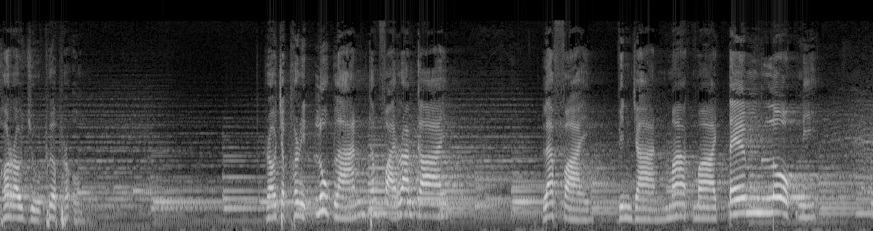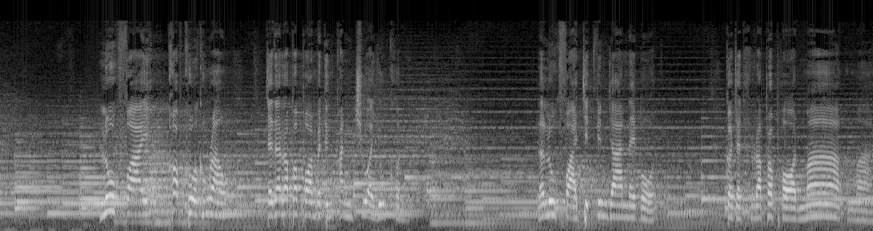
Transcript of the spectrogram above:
เพราะเราอยู่เพื่อพระองค์ เราจะผลิตลูกหลานทั้งฝ่ายร่างกาย และฝ่ายวิญญาณมากมายเต็มโลกนี้ ลูกฝ่ายครอบครัวของเราจะได้รับพระพรไปถึงพันชั่วอายุคน และลูกฝ่ายจิตวิญญาณในโบสถ์ก็จะได้รับพระพรมากมาย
